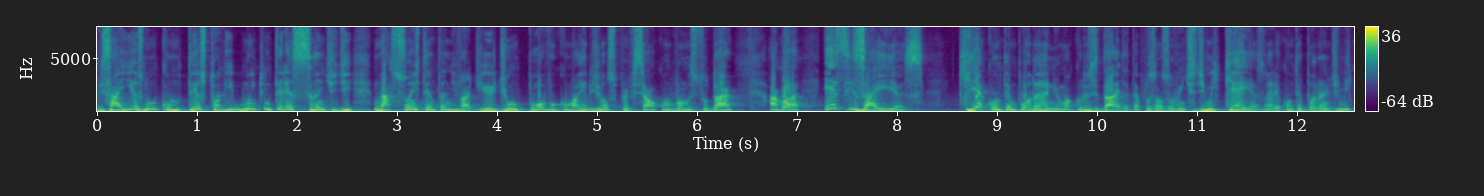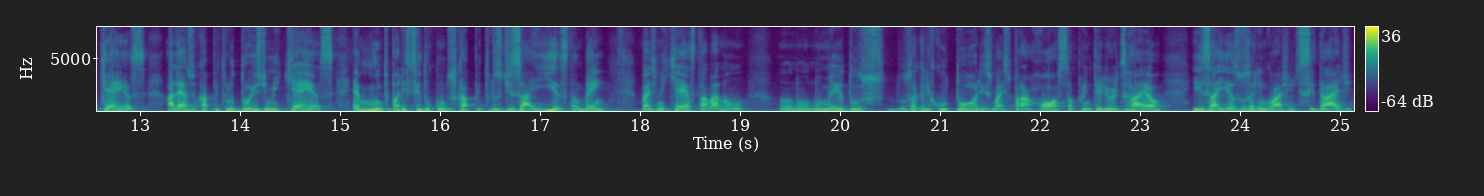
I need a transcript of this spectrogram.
Isaías num contexto ali muito interessante de nações tentando invadir, de um povo com uma religião superficial, como vamos estudar. Agora, esse Isaías, que é contemporâneo, uma curiosidade até para os nossos ouvintes, de Miqueias, né? ele é contemporâneo de Miqueias. Aliás, o capítulo 2 de Miqueias é muito parecido com um dos capítulos de Isaías também, mas Miqueias está lá no, no, no, meio dos, dos agricultores, mais para a roça, para o interior de Israel, e Isaías usa a linguagem de cidade.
